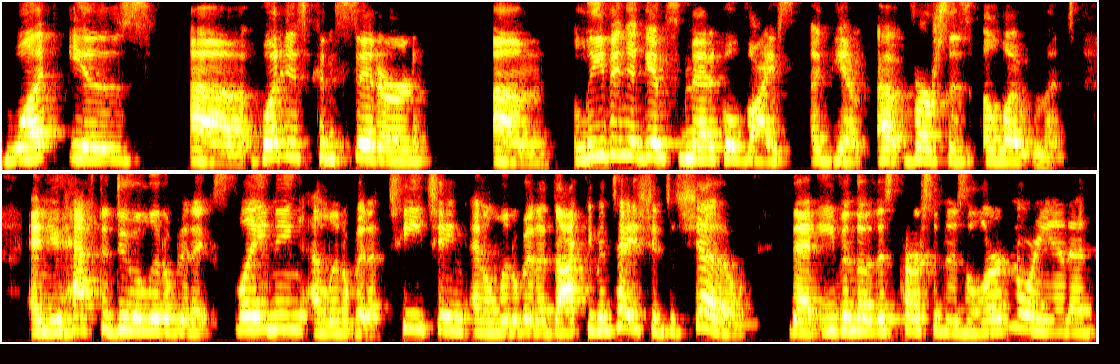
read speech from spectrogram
what is uh, what is considered um, leaving against medical advice again uh, versus elopement. And you have to do a little bit of explaining, a little bit of teaching, and a little bit of documentation to show that even though this person is alert and oriented,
